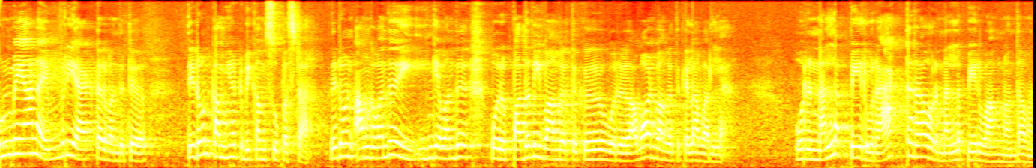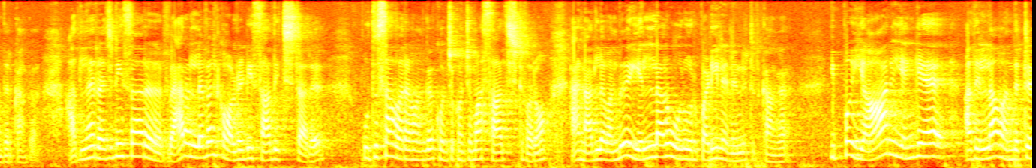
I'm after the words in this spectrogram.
உண்மையான எவ்ரி ஆக்டர் வந்துட்டு they don't come here to become super star they don't அவங்க வந்து இங்கே வந்து ஒரு பதவி வாங்குறதுக்கு ஒரு அவார்ட் வாங்கிறதுக்கெல்லாம் வரல. ஒரு நல்ல பேர் ஒரு ஆக்டராக ஒரு நல்ல பேர் வாங்கணும்னு தான் வந்திருக்காங்க. அதில் ரஜினி சார் வேறு லெவலுக்கு ஆல்ரெடி சாதிச்சிட்டாரு. புதுசாக வரவங்க கொஞ்சம் கொஞ்சமாக சாதிச்சுட்டு வரோம். அண்ட் அதில் வந்து எல்லாரும் ஒரு ஒரு படியில் நின்றுட்டு இருக்காங்க. இப்போ யார் எங்கே அதெல்லாம் வந்துட்டு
